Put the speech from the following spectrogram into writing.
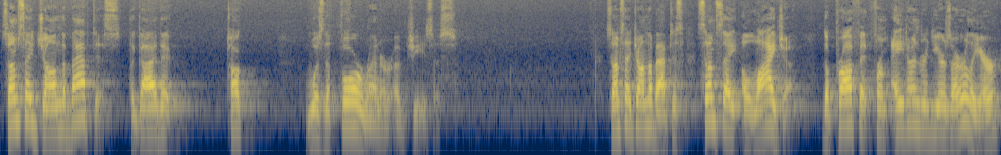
Some say John the Baptist, the guy that was the forerunner of Jesus. Some say John the Baptist. Some say Elijah, the prophet from 800 years earlier,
